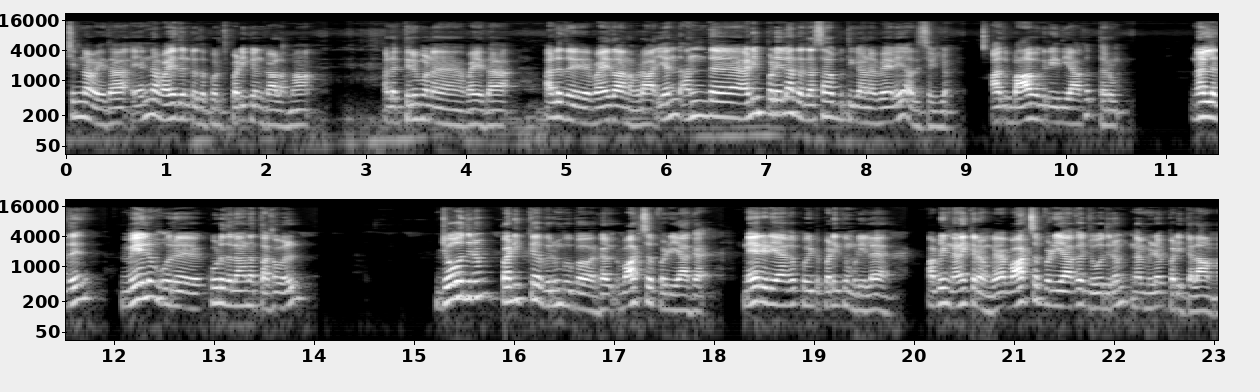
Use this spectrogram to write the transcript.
சின்ன வயதா என்ன வயதுன்றதை பொறுத்து படிக்கும் காலமா? அல்லது திருமண வயதா? அல்லது வயதானவரா? எந்த அந்த அடிப்படையில் அந்த தசாபுத்திக்கான வேலையை அது செய்யும். அது பாவக ரீதியாக தரும். நல்லது. மேலும் ஒரு கூடுதலான தகவல் ஜோதிடம் படிக்க விரும்புபவர்கள் வாட்ஸ்அப் வழியாக நேரடியாக போயிட்டு படிக்க முடியல அப்படின்னு நினைக்கிறவங்க வாட்ஸ்அப் வழியாக ஜோதிடம் நம்மிடம் படிக்கலாம்.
